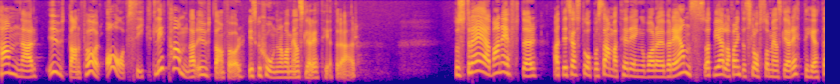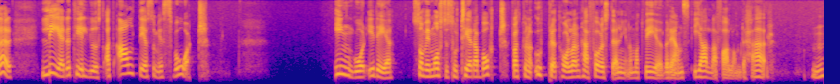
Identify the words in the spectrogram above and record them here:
hamnar utanför, avsiktligt hamnar utanför diskussionen om vad mänskliga rättigheter är. Så strävan efter att vi ska stå på samma terräng och vara överens så att vi i alla fall inte slåss om mänskliga rättigheter leder till just att allt det som är svårt ingår i det som vi måste sortera bort för att kunna upprätthålla den här föreställningen om att vi är överens i alla fall om det här. Mm.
